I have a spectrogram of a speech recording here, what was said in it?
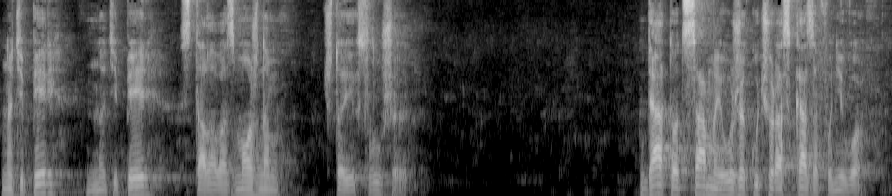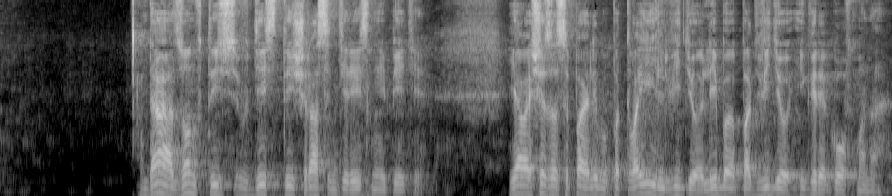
но теперь, но теперь стало возможным, что их слушают. Да, тот самый, уже кучу рассказов у него. Да, Озон в, тысяч, в 10 тысяч раз интереснее Пети. Я вообще засыпаю либо под твои видео, либо под видео Игоря Гофмана.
